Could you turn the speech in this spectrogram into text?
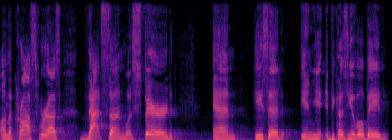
on the cross for us. That son was spared. And he said, in you, because you've obeyed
